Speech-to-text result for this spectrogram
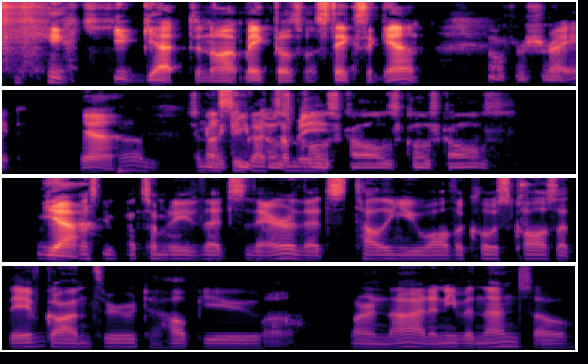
you, you get to not make those mistakes again, Oh, for sure. right? Yeah. Um, unless you've keep got those somebody close calls, close calls. Yeah. unless you've got somebody that's there that's telling you all the close calls that they've gone through to help you Well, learn that, and even then, so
